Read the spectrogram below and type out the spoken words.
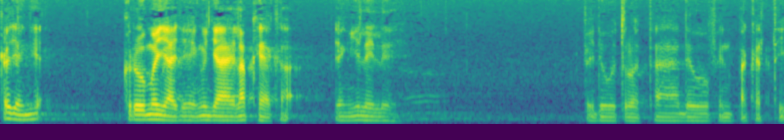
ก็อย่างนี้ครูไม่อยากจะเห็นคุณยายรับแขกก็อย่างนี้เลยเลย ไปดูตรวจตาดูเป็นปกติ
